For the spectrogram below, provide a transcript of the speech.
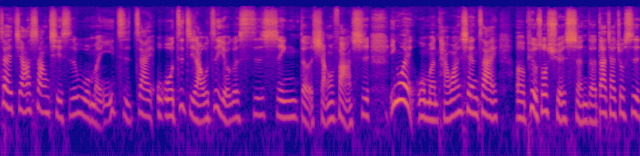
再加上其实。我们一直在我我自己啦，我自己有一个私心的想法是，是因为我们台湾现在呃，譬如说学神的，大家就是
